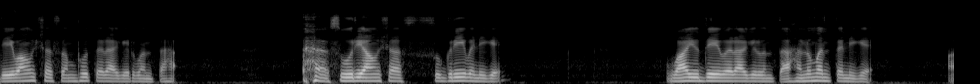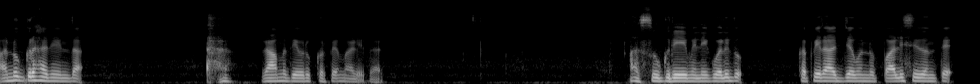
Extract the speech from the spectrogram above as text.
ದೇವಾಂಶ ಸಂಭೂತರಾಗಿರುವಂತಹ ಸೂರ್ಯಾಂಶ ಸುಗ್ರೀವನಿಗೆ ವಾಯುದೇವರಾಗಿರುವಂಥ ಹನುಮಂತನಿಗೆ ಅನುಗ್ರಹದಿಂದ ರಾಮದೇವರು ಕೃಪೆ ಮಾಡಿದ್ದಾರೆ. ಆ ಸುಗ್ರೀವನಿಗೆ ಒಲಿದು ಕಪಿರಾಜ್ಯವನ್ನು ಪಾಲಿಸಿದಂತೆ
